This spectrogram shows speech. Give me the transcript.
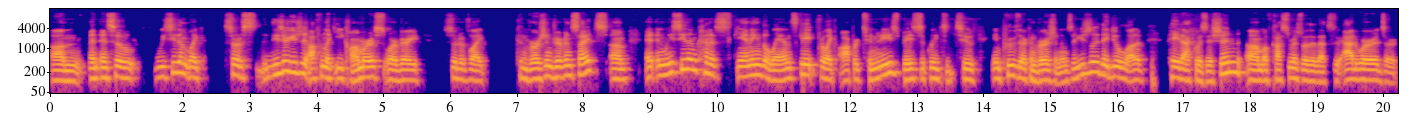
um, and and so we see them like sort of these are usually often like e-commerce or very sort of like conversion driven sites um, and, and, we see them kind of scanning the landscape for like opportunities basically to, to improve their conversion and so usually they do a lot of paid acquisition um, of customers whether that's through adwords or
